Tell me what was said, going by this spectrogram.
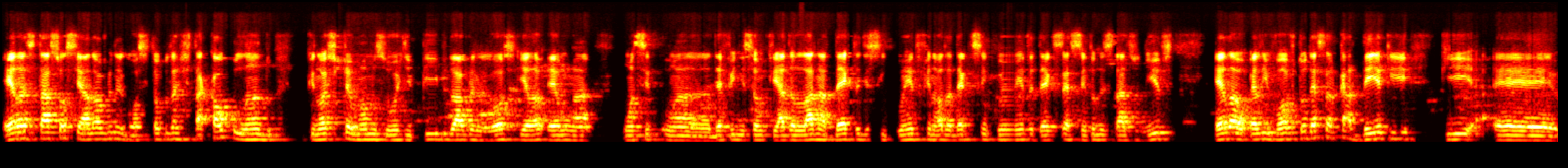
ela está associada ao agronegócio. Então, quando a gente está calculando o que nós chamamos hoje de PIB do agronegócio, e ela é uma, uma, uma definição criada lá na década de 50, final da década de 50, década de 60 nos Estados Unidos, ela, ela envolve toda essa cadeia que, que é,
